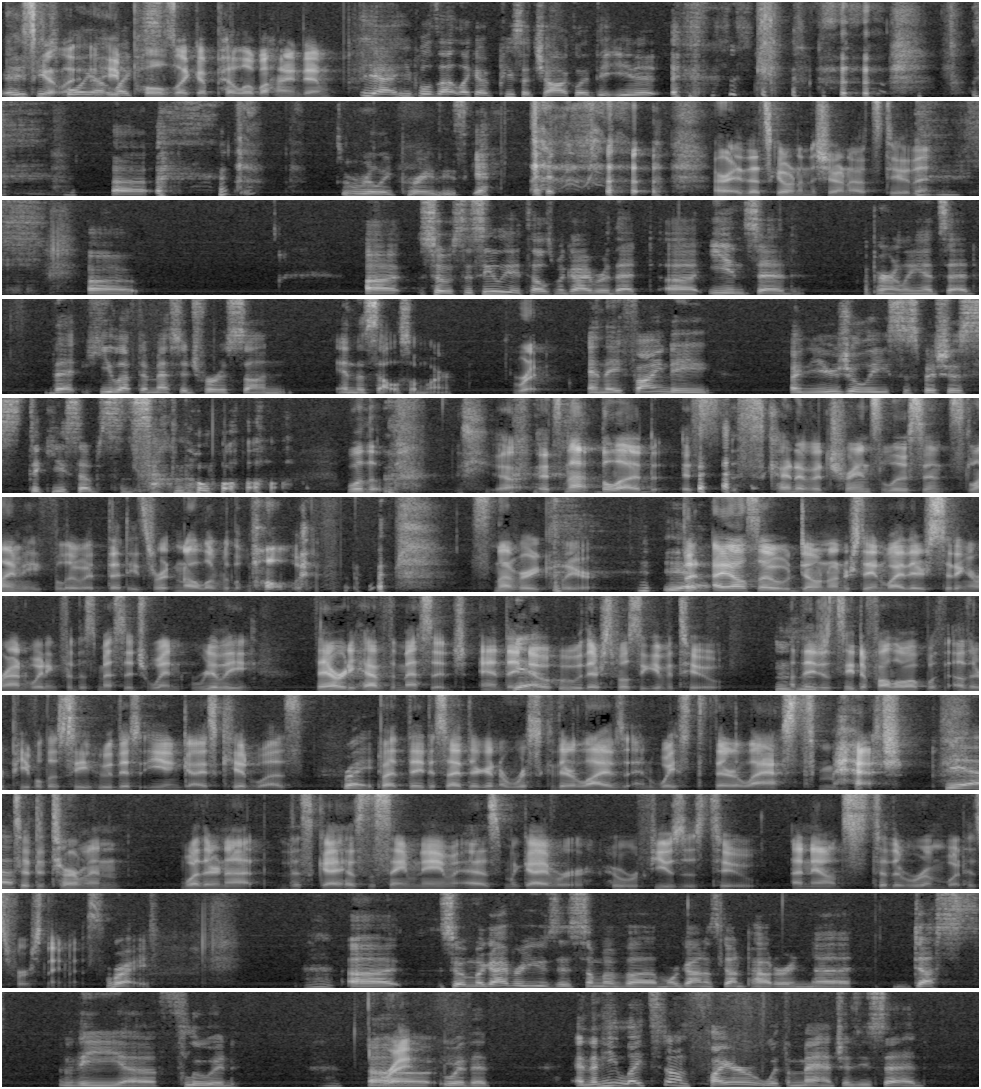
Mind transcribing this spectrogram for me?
And He's he keeps got, pulling like, out he like pulls like a pillow behind him. yeah, he pulls out like a piece of chocolate to eat it. uh, it's a really crazy sketch. All right, that's going in the show notes too. Then. Uh, so Cecilia tells MacGyver that uh, Ian said, apparently he had said, that he left a message for his son in the cell somewhere, Right. and they find a unusually suspicious sticky substance on the wall. Well, the, yeah, it's not blood. It's this kind of a translucent, slimy fluid that he's written all over the wall with. It's not very clear. Yeah, But I also don't understand why they're sitting around waiting for this message when really they already have the message and they Yeah. know who they're supposed to give it to. They just need to follow up with other people to see who this Ian guy's kid was. right. But they decide they're going to risk their lives and waste their last match yeah, to determine whether or not this guy has the same name as MacGyver, who refuses to announce to the room what his first name is. right. Uh, so MacGyver uses some of uh, Morgana's gunpowder and uh, dusts the uh, fluid uh, Right. with it, and then he lights it on fire with a match, as you said,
